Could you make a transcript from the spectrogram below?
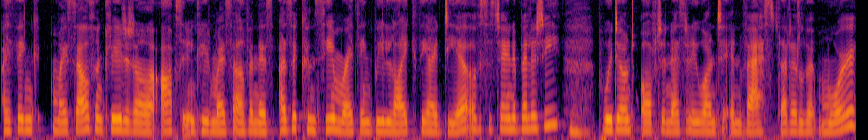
I think myself included, and I'll absolutely include myself in this, as a consumer, I think we like the idea of sustainability, mm. but we don't often necessarily want to invest that little bit more.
